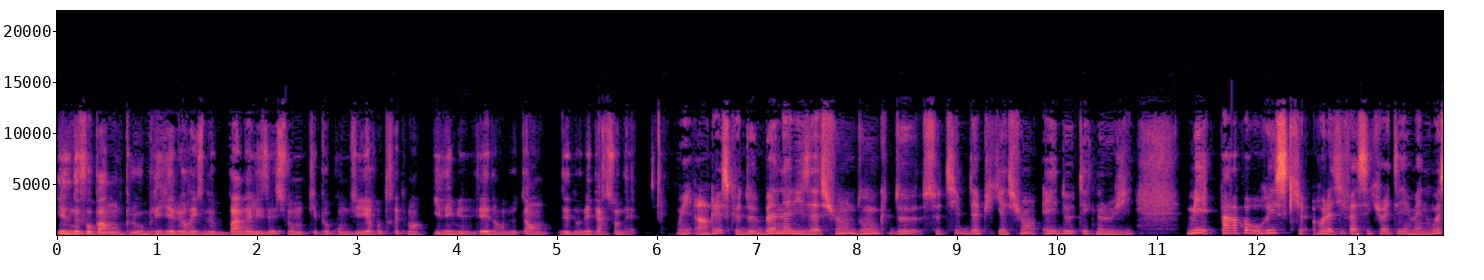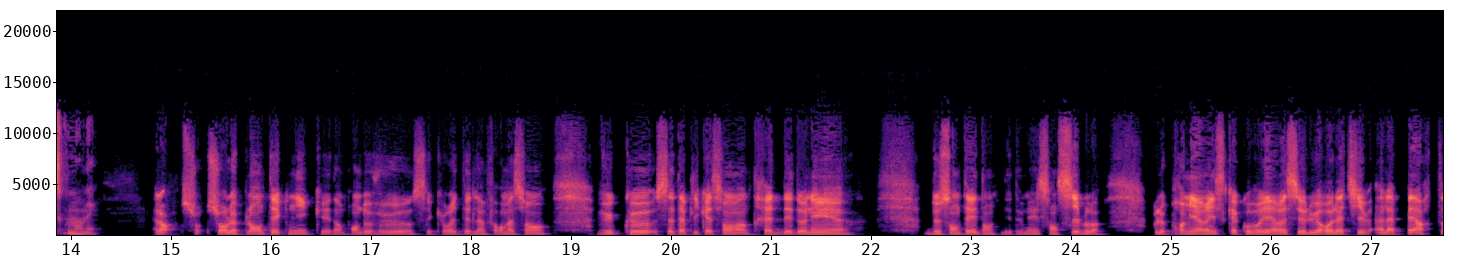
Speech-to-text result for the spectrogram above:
Il ne faut pas non plus oublier le risque de banalisation qui peut conduire au traitement illimité dans le temps des données personnelles. Oui, un risque de banalisation donc de ce type d'application et de technologie. Mais par rapport au risque relatif à la sécurité humaine, où est-ce qu'on en est? Alors, sur, le plan technique et d'un point de vue euh, sécurité de l'information, vu que cette application traite des données euh, de santé, donc des données sensibles. Le premier risque à couvrir est celui relatif à la perte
